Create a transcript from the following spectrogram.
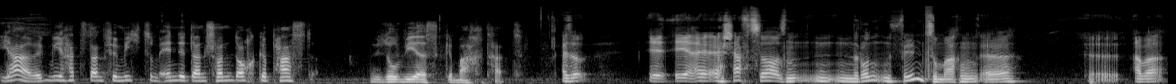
ja, irgendwie hat es dann für mich zum Ende dann schon doch gepasst, so wie er es gemacht hat. also er, er, er schafft so aus einem, einen runden Film zu machen, äh, äh, aber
